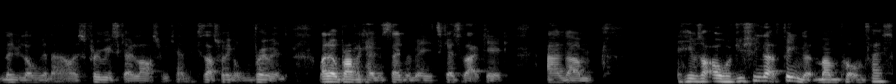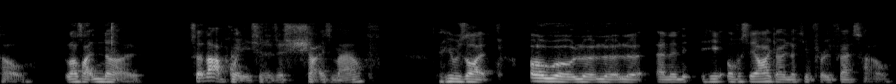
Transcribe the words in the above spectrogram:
maybe longer now. It was three weeks ago last weekend because that's when it got ruined. My little brother came and stayed with me to go to that gig, and um, he was like, "Oh, have you seen that thing that Mum put on Fesshole?" And I was like, "No." So at that point, he should have just shut his mouth. He was like, "Oh, well, look, look, look," and then he obviously I go looking through Fesshole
